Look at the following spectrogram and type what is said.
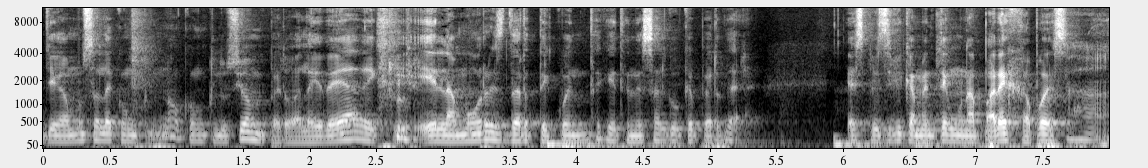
llegamos a la conclu no, conclusión, pero a la idea de que el amor es darte cuenta que tienes algo que perder. Específicamente en una pareja, pues. Ajá.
